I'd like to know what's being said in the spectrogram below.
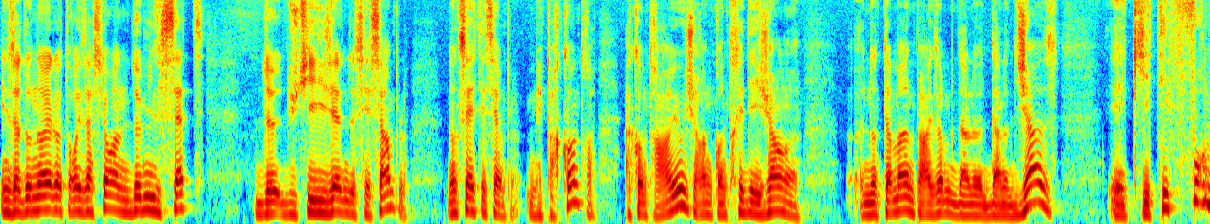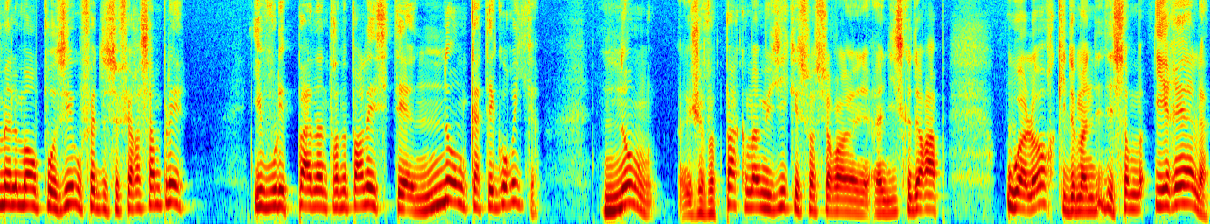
il nous a donné l'autorisation en 2007 de- d'utiliser un de ces samples. Donc ça a été simple. Mais par contre, à contrario, j'ai rencontré des gens, euh, notamment par exemple dans le, jazz, qui étaient formellement opposés au fait de se faire sampler. Ils ne voulaient pas en entendre parler, c'était non catégorique. Non, je ne veux pas que ma musique soit sur un, disque de rap. Ou alors qui demandaient des sommes irréelles,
